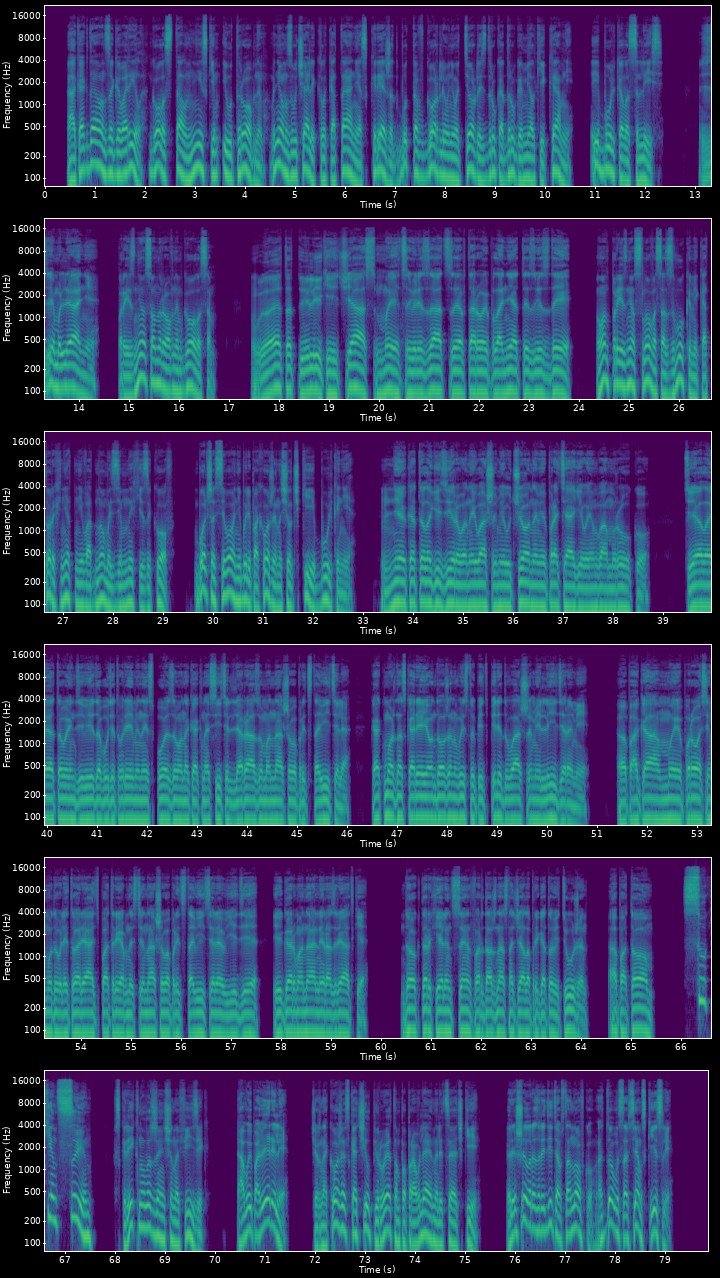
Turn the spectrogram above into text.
А когда он заговорил, голос стал низким и утробным. В нем звучали клокотания, скрежет, будто в горле у него терлись друг от друга мелкие камни, и булькала слизь. «Земляне!» – произнес он ровным голосом. «В этот великий час мы цивилизация второй планеты звезды». Он произнес слово со звуками, которых нет ни в одном из земных языков. Больше всего они были похожи на щелчки и бульканье. «Не каталогизированный вашими учеными, протягиваем вам руку. Тело этого индивида будет временно использовано как носитель для разума нашего представителя». Как можно скорее он должен выступить перед вашими лидерами. А пока мы просим удовлетворять потребности нашего представителя в еде и гормональной разрядке. Доктор Хелен Сенфорд должна сначала приготовить ужин, а потом...» «Сукин сын!» — вскрикнула женщина-физик. «А вы поверили?» Чернокожий вскочил пируэтом, поправляя на лице очки. Решил разрядить обстановку, а то вы совсем скисли».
